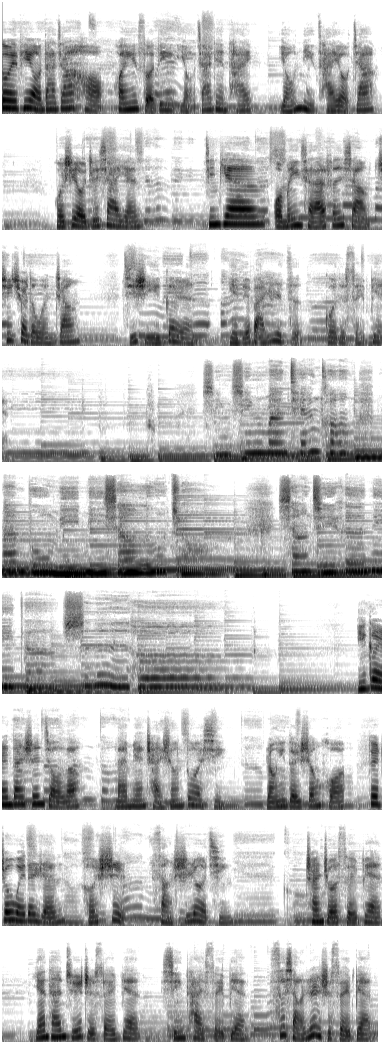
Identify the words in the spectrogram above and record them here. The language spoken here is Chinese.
各位听友，大家好，欢迎锁定有家电台，有你才有家，我是有之夏言。今天我们一起来分享蛐蛐的文章，即使一个人，也别把日子过得随便。星星满天空，漫步秘密小路中，想起和你的时候。一个人单身久了。难免产生惰性，容易对生活、对周围的人和事丧失热情，穿着随便，言谈举止随便，心态随便，思想认识随便，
